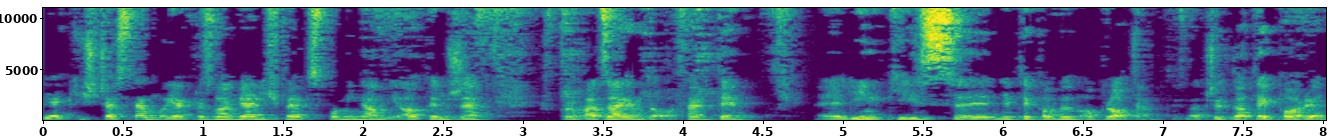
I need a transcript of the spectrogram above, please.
jakiś czas temu, jak rozmawialiśmy, wspominał mi o tym, że wprowadzają do oferty yy, linki z yy, nietypowym oplotem. To znaczy do tej pory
